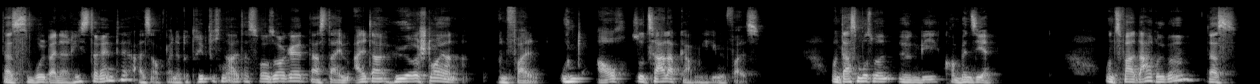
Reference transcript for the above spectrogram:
dass sowohl bei einer Riester-Rente als auch bei einer betrieblichen Altersvorsorge, dass da im Alter höhere Steuern anfallen und auch Sozialabgaben gegebenenfalls. Und das muss man irgendwie kompensieren. Und zwar darüber, dass,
